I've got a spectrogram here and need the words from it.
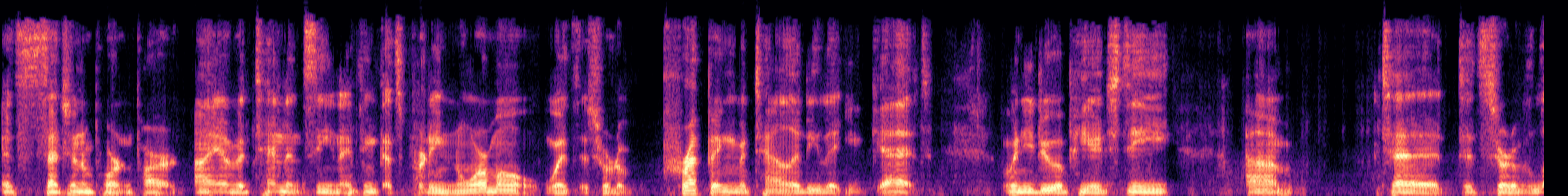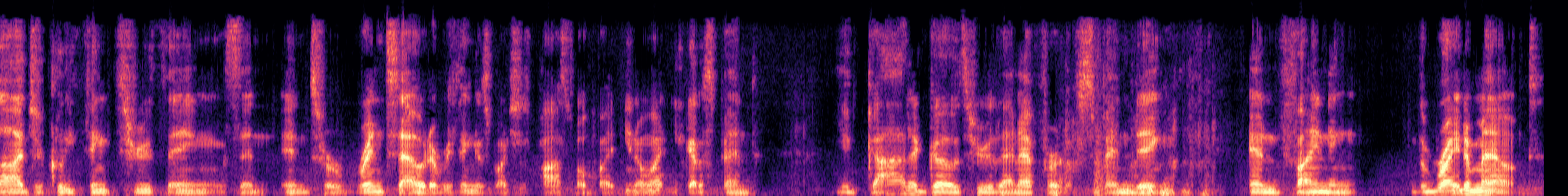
it's such an important part. I have a tendency, and I think that's pretty normal with the sort of prepping mentality that you get when you do a PhD um, to to sort of logically think through things and and rinse out everything as much as possible. But you know what? You got to spend. You got to go through that effort of spending and finding the right amount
